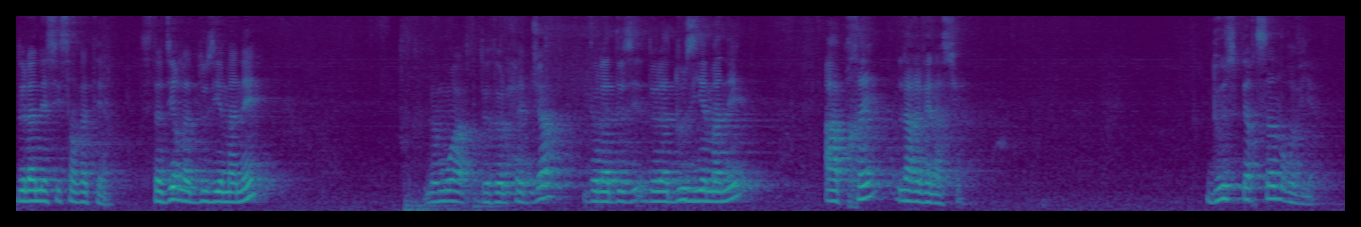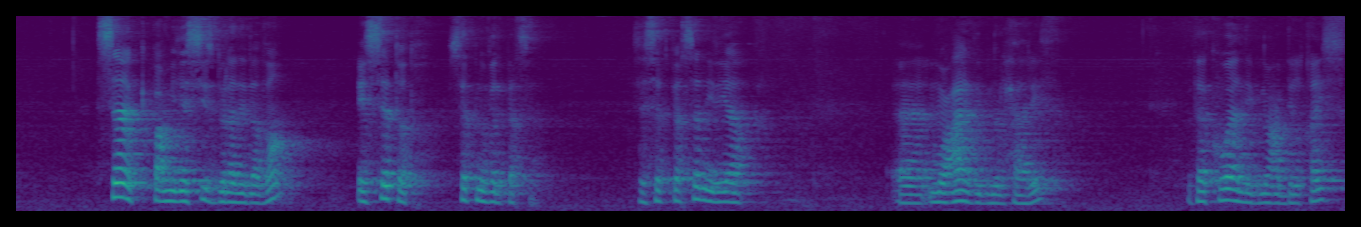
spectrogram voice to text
de l'année 621, c'est-à-dire la douzième année, le mois de Dhul Hijjah de la, de la douzième année après la révélation. Douze personnes reviennent. Cinq parmi les six de l'année d'avant et sept autres, sept nouvelles personnes. Ces sept personnes, il y a euh, ibn al-Harith, Dhakwan ibn Abdel Qais,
